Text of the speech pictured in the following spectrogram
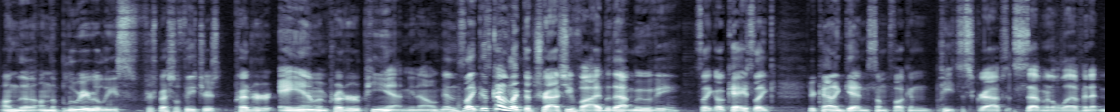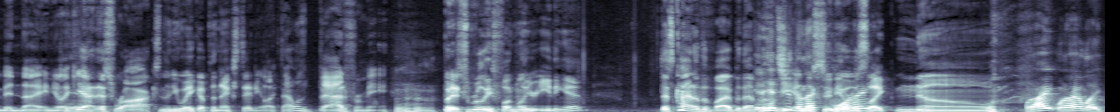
on the on the Blu-ray release for special features Predator AM and Predator PM, you know. And it's like it's kind of like the trashy vibe of that movie. It's like okay, it's like you're kind of getting some fucking pizza scraps at 7-Eleven at midnight, and you're like, yeah. Yeah. this rocks. And then you wake up the next day and you're like, that was bad for me, Mm-hmm. but it's really fun while you're eating it. That's kind of the vibe of that It movie. hits you the and next the studio was like, no. When I when I like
